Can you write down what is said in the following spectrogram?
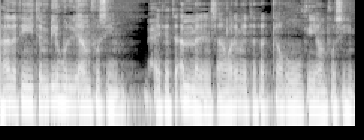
هذا فيه تنبيه لأنفسهم بحيث يتأمل الإنسان ولم يتفكروا في أنفسهم.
